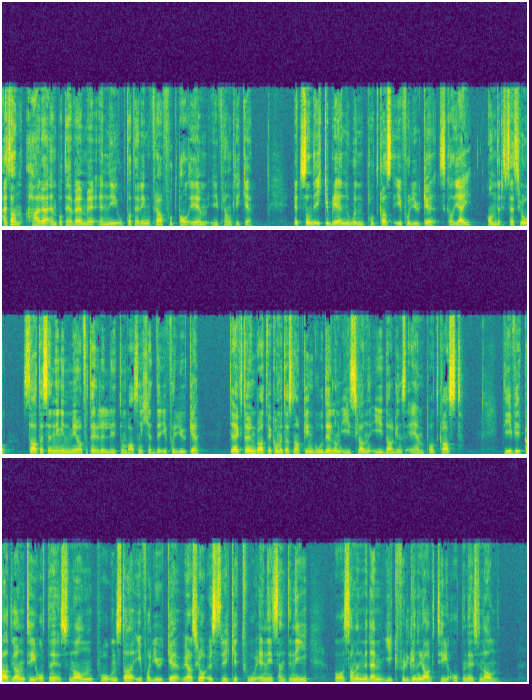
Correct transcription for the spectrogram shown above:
Hei sann, her er M på TV med en ny oppdatering fra fotball-EM i Frankrike. Ettersom det ikke ble noen podkast i forrige uke, skal jeg, Anders Seslo, starte sendingen med å fortelle litt om hva som skjedde i forrige uke. Det er ikke til å unngå at vi kommer til å snakke en god del om Island i dagens EM-podkast. De fikk adgang til åttendedelsfinalen på onsdag i forrige uke ved å slå Østerrike 2-1 i Saint-Denis, og sammen med dem gikk følgende lag til åttendedelsfinalen.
